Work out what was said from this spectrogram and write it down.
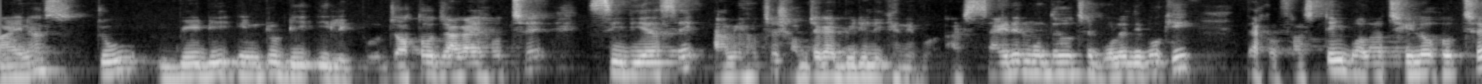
minus two BD into DE লিখব। যত জায়গায় হচ্ছে সিডি আছে, আমি হচ্ছে সব জায়গায় বিডি লিখে নেব। আর সাইডের মধ্যে হচ্ছে বলে দিব কি? দেখো ফার্স্টেই বলা ছিল হচ্ছে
